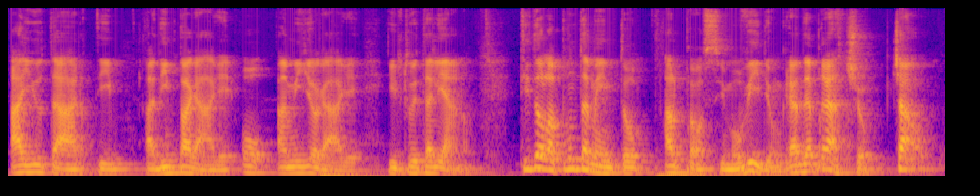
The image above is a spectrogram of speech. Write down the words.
aiutarti ad imparare o a migliorare il tuo italiano. Ti do l'appuntamento al prossimo video. Un grande abbraccio, ciao!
